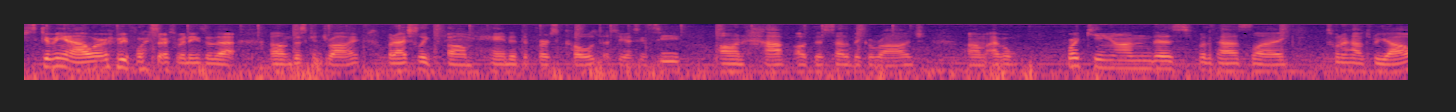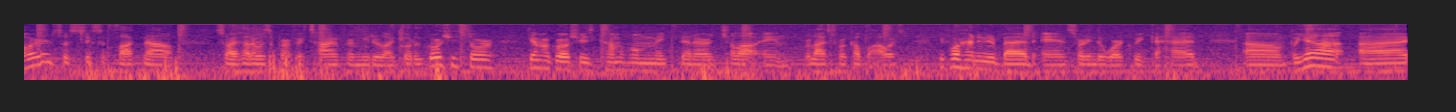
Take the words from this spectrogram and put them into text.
just give me an hour before it starts raining so that um, this can dry. But I actually um, painted the first coat, as you guys can see, on half of this side of the garage. Um, I've been working on this for the past like two and a half, three hours, so six o'clock now. So I thought it was the perfect time for me to like go to the grocery store, get my groceries, come home, make dinner, chill out, and relax for a couple hours before heading to bed and starting the work week ahead. Um, but yeah, I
